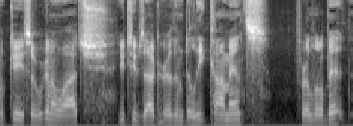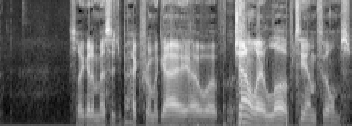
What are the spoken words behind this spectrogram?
Okay, so we're going to watch YouTube's algorithm delete comments for a little bit. So I got a message back from a guy, a channel I love, TM Films.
